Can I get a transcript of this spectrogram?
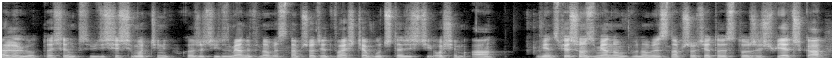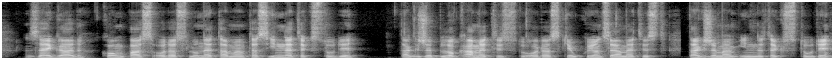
Elo, to się w dzisiejszym odcinku pokaże Ci zmiany w nowym snapshocie 20W48A. Więc pierwszą zmianą w nowym snapshocie to jest to, że świeczka, zegar, kompas oraz luneta mają teraz inne tekstury. Także blok ametystu oraz kiełkujący ametyst także mają inne tekstury.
